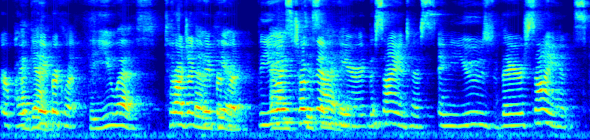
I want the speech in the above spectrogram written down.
or pa- Again. paperclip. The US took Project them Paperclip. here. The U.S. took them here, the scientists, and used their science,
